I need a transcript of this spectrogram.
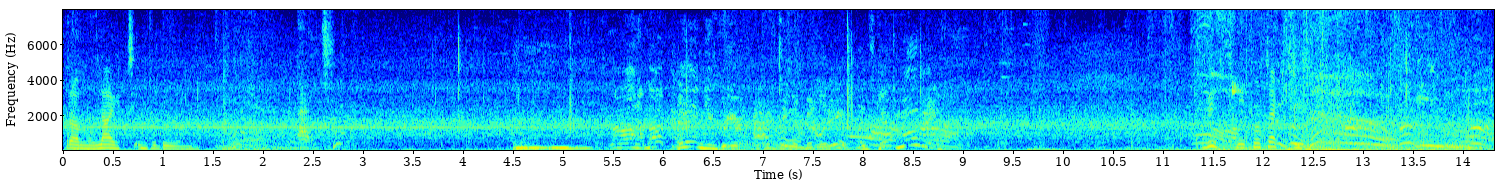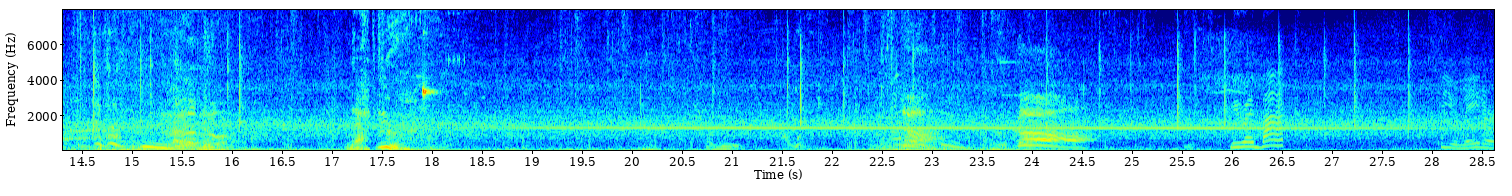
From light into being. God, I'm not paying you for your acting ability. Let's get moving! This will protect you. Be right back. See you later.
